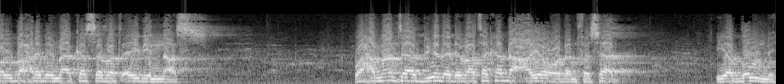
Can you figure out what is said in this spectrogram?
walbaxri bima kasabat aydi nnaas waxaa maanta adduunyada dhibaato ka dhacayo oo dhan fasaad iyo dulmi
